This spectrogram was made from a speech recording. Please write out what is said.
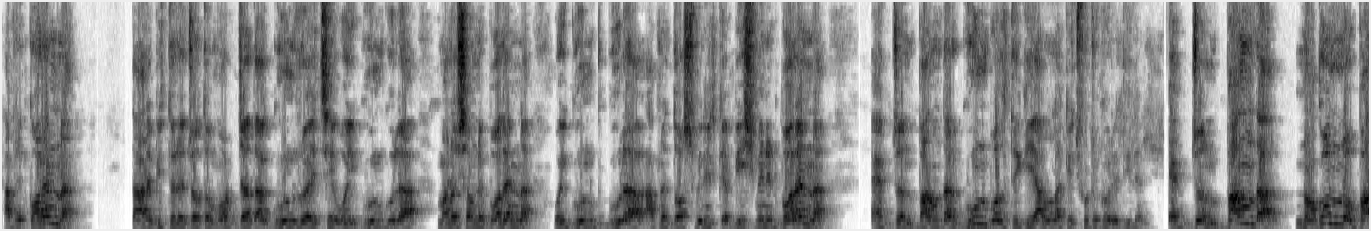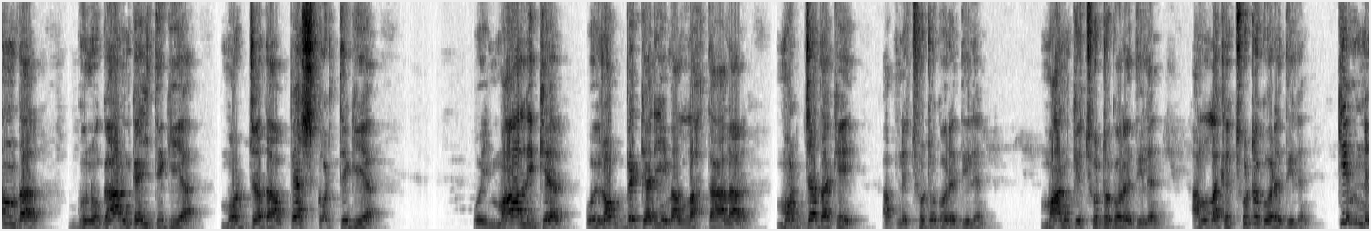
আপনি করেন না। তার ভিতরে যত মর্যাদা, গুণ রয়েছে, ওই গুণগুলা মানুষ সামনে বলেন না, ওই গুণগুলা আপনি দশ মিনিট কে বিশ মিনিট বলেন না। একজন বান্দার গুণ বলতে গিয়ে আল্লাহকে ছোট করে দিলেন। একজন বান্দার, নগণ্য বান্দার গুণগান গাইতে গিয়া, মর্যাদা পেশ করতে গিয়া, ওই মালিকের, ওই রব্বে করিম আল্লাহ তাআলার মর্যাদাকে আপনি ছোট করে দিলেন। মানকে ছোট করে দিলেন, আল্লাহকে ছোট করে দিলেন। কেমনে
